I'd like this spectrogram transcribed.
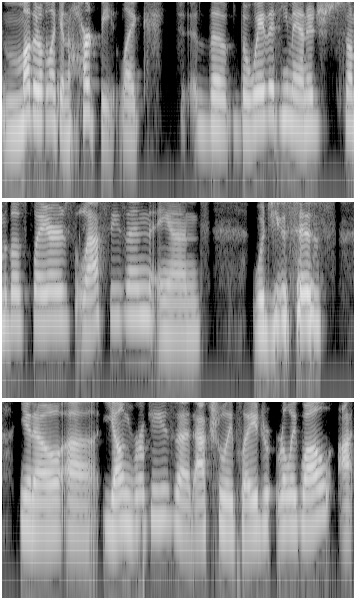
mother like in heartbeat. Like the the way that he managed some of those players last season and would use his, you know, uh young rookies that actually played really well. I,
